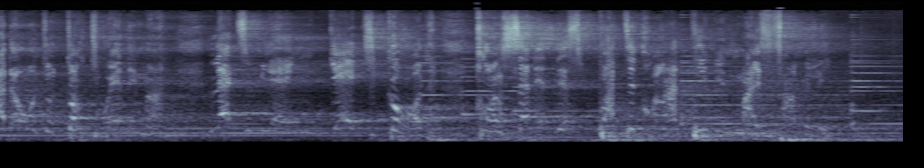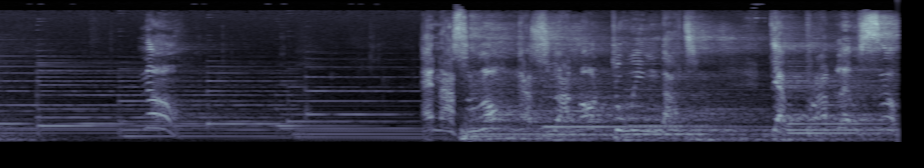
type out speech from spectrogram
I don't want to talk to any man. Let me engage God concerning this particular thing in my family. And as long as you are not doing that, the problem still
